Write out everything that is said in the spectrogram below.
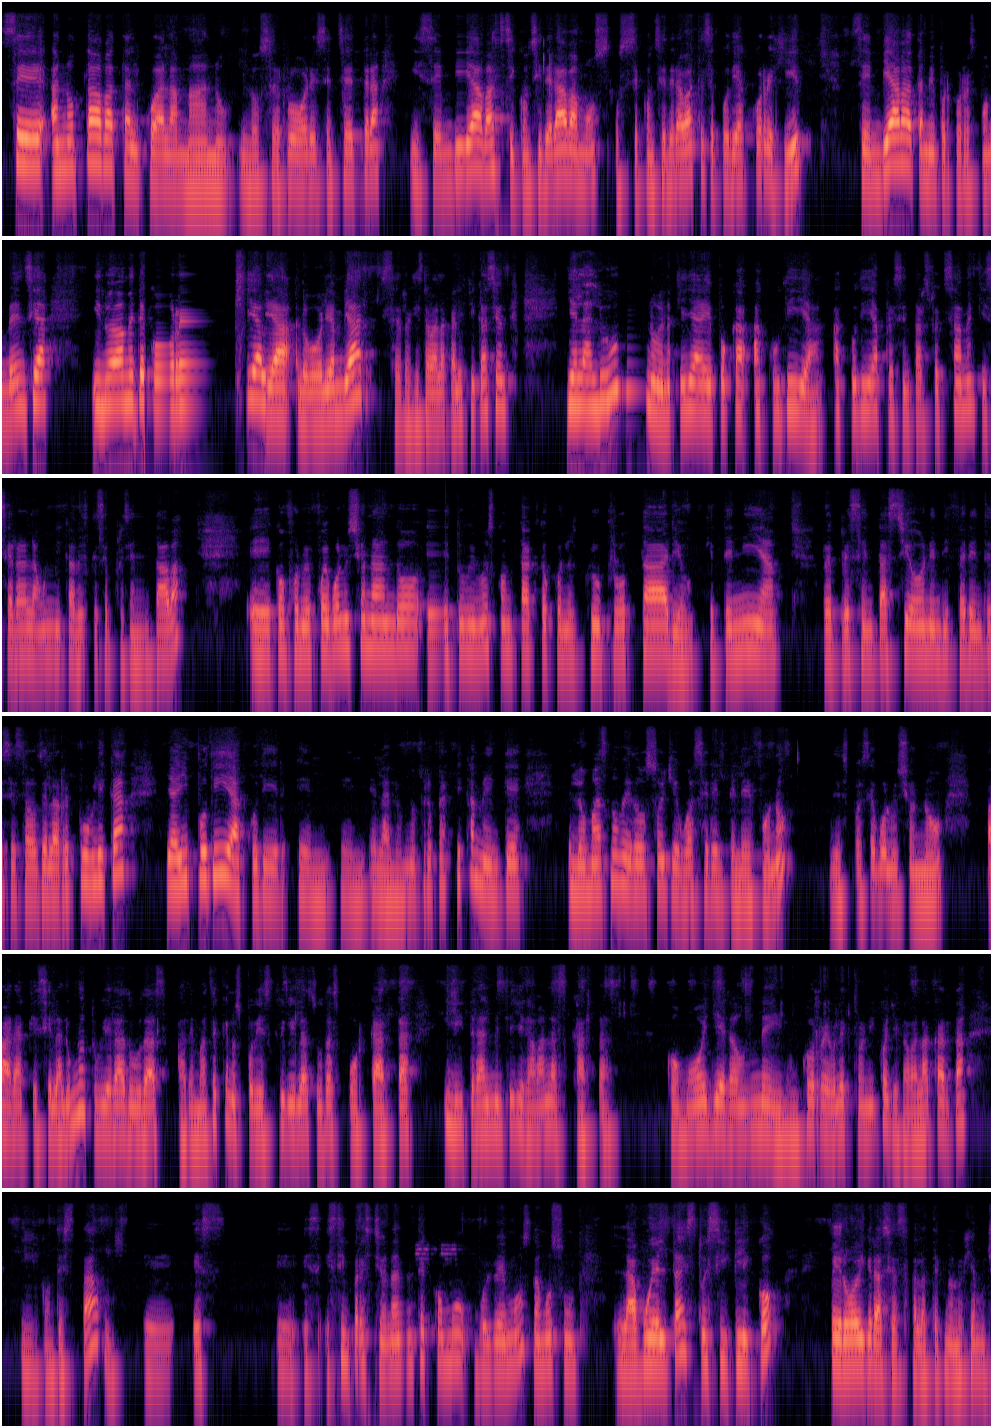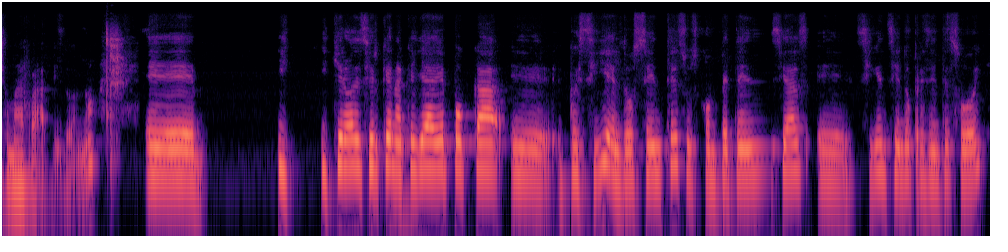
se anotaba tal cual a mano los errores, etcétera, y se enviaba, si considerábamos o si se consideraba que se podía corregir, se enviaba también por correspondencia y nuevamente corregía, lo volvía a enviar, se registraba la calificación. Y el alumno en aquella época acudía, acudía a presentar su examen, que era la única vez que se presentaba. Eh, conforme fue evolucionando, eh, tuvimos contacto con el club rotario que tenía representación en diferentes estados de la República y ahí podía acudir el, el, alumno, pero prácticamente lo más novedoso llegó a ser el teléfono, después evolucionó para que si el alumno tuviera dudas, además de que nos podía escribir las dudas por carta y literalmente llegaban las cartas, como llega un mail, un correo electrónico, llegaba la carta y contestamos. Eh, es, eh, es, es, impresionante cómo volvemos, damos un, la vuelta, esto es cíclico, pero hoy gracias a la tecnología mucho más rápido, ¿no? Eh, y, quiero decir que en aquella época, eh, pues sí, el docente, sus competencias eh, siguen siendo presentes hoy,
